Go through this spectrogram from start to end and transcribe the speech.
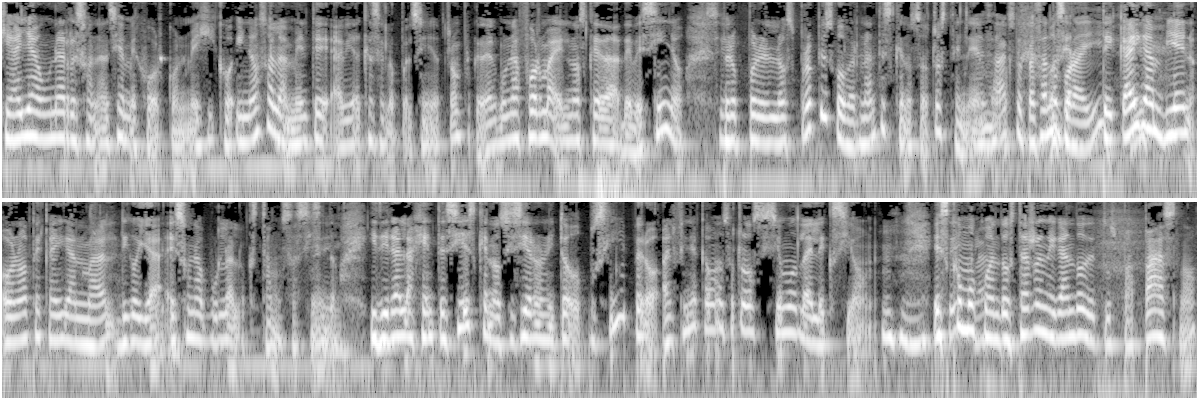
que haya una resonancia mejor con México. Y no solamente había que hacerlo por el señor Trump, porque de alguna forma él nos queda de vecino, pero por los propios gobernantes que nosotros tenemos. Exacto, pasando por ahí. Te caigan bien o no te caigan mal, digo ya, es una burla lo que estamos haciendo. Y dirá la gente, sí es que nos hicieron y todo, pues sí, pero al fin y al cabo nosotros hicimos la elección. Es como cuando estás renegando de tus papás, ¿no?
